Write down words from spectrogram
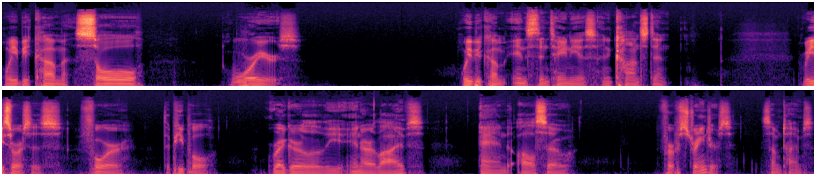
We become soul warriors. We become instantaneous and constant resources for the people regularly in our lives and also for strangers sometimes.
